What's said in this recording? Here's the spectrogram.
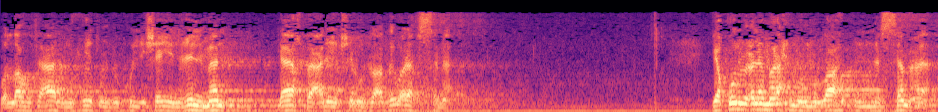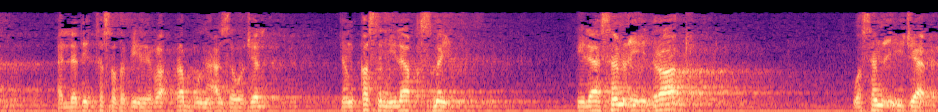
والله تعالى محيط بكل شيء علما لا يخفى عليه شيء في الأرض ولا في السماء. يقول العلماء رحمهم الله إن السمع الذي اتصف به ربنا عز وجل ينقسم إلى قسمين إلى سمع إدراك وسمع إجابة.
